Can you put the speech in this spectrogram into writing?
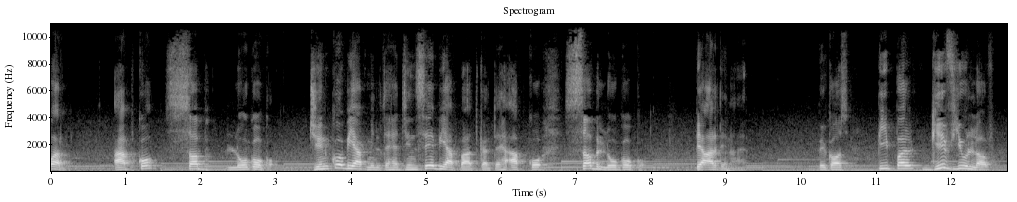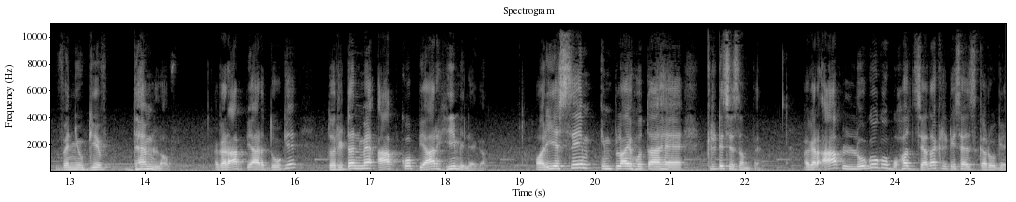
पर आपको सब लोगों को जिनको भी आप मिलते हैं, जिनसे भी आप बात करते हैं, आपको सब लोगों को प्यार देना है। Because people give you love when you give them love अगर आप प्यार दोगे तो रिटर्न में आपको प्यार ही मिलेगा। और ये सेम इम्प्लाई होता है क्रिटिसिज्म पे। अगर आप लोगों को बहुत ज़्यादा क्रिटिसाइज़ करोगे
